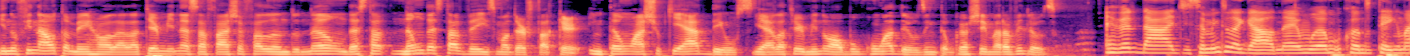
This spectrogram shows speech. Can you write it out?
e no final também rola, ela termina essa faixa falando, não, desta, não desta vez, motherfucker, então acho que é adeus, e ela termina o álbum álbum com adeus, então, que eu achei maravilhoso. É verdade, isso é muito legal, né? Eu amo quando tem uma.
